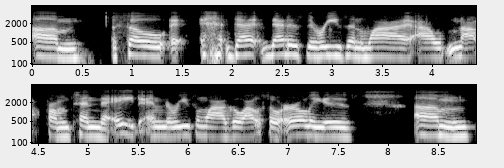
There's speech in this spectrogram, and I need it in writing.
Um, so that that is the reason why I'm not from ten to eight, and the reason why I go out so early is um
